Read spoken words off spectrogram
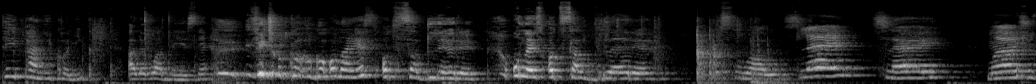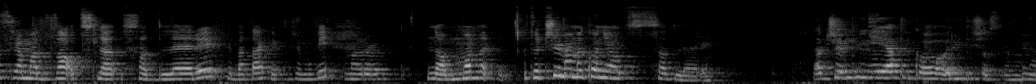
tej pani konik, ale ładny jest, nie? I wiecie od kogo ona jest? Od Sadlery. Ona jest od Sadlery. Po prostu wow. Slay. Slay. Moja siostra ma dwa od sla- sadlery, chyba tak, jak to się mówi. No, Rel. No, mamy, to trzy mamy konie od sadlery. Znaczy nie ja, tylko Rity siostra. No. No.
